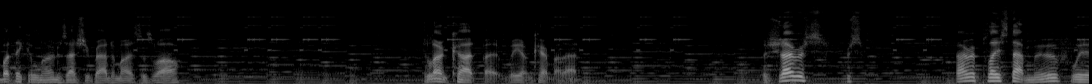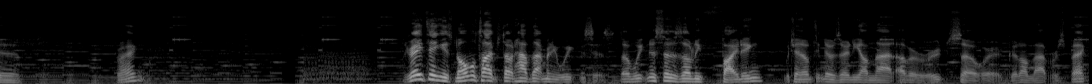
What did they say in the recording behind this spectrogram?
what they can learn is actually randomized as well. You learn cut, but we don't care about that. But should I, should I replace that move with strength? The great thing is normal types don't have that many weaknesses. The weakness is only fighting, which I don't think there was any on that other route, so we're good on that respect.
